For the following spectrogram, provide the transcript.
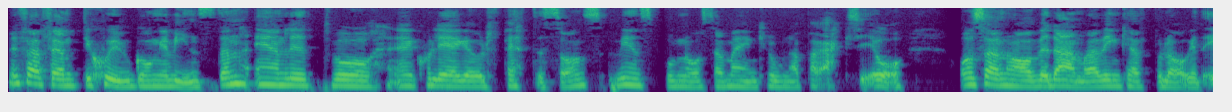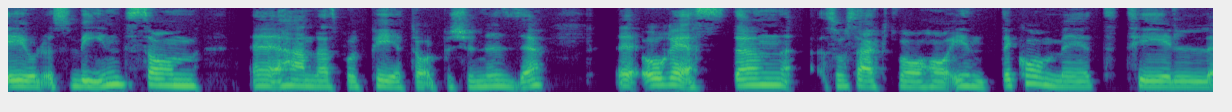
ungefär 57 gånger vinsten enligt vår eh, kollega Ulf Petterssons vinstprognos med en krona per aktie i år. Och sen har vi det andra vindkraftbolaget Eolus Vind som eh, handlas på ett P-tal på 29. Eh, och resten, som sagt var, har inte kommit till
